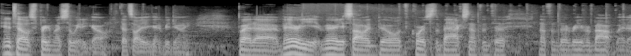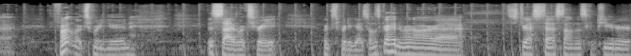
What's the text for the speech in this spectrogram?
Intel is pretty much the way to go. That's all you're going to be doing. But uh, very very solid build. Of course, the back's nothing to nothing to rave about, but uh, front looks pretty good. This side looks great. Looks pretty good. So let's go ahead and run our uh, stress test on this computer.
